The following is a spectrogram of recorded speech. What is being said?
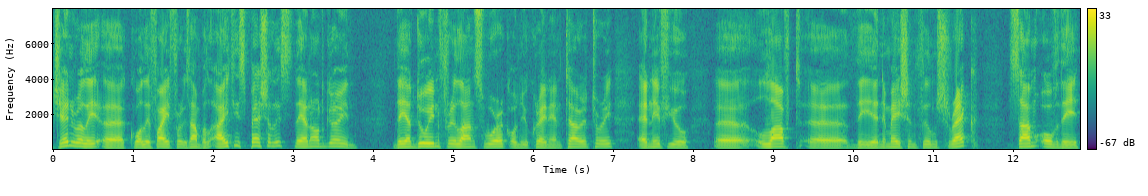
generally uh, qualified, for example, IT specialists, they are not going. They are doing freelance work on Ukrainian territory, and if you loved uh, the animation film Shrek, some of the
